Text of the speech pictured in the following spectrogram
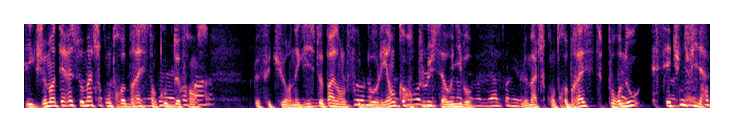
League. Je m'intéresse au match contre Brest en Coupe de France. Le futur n'existe pas dans le football et encore plus à haut niveau. Le match contre Brest, pour nous, c'est une finale.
